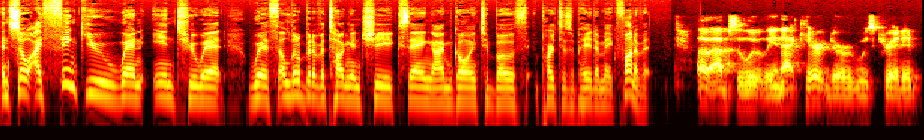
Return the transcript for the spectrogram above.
And so i think you went into it with a little bit of a tongue-in-cheek saying i'm going to both participate and make fun of it. Oh absolutely. And that character was created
